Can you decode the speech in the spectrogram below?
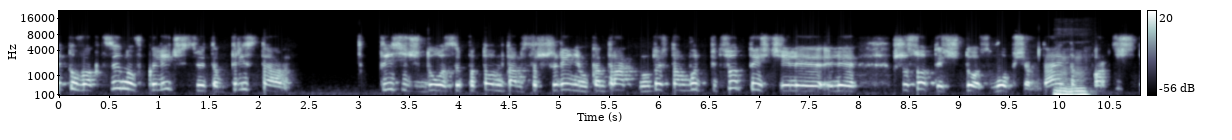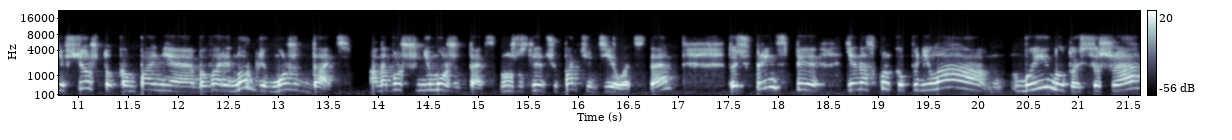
эту вакцину в количестве там 300 тысяч доз, и потом там с расширением контракта, ну то есть там будет 500 тысяч или, или 600 тысяч доз в общем, да, mm-hmm. это практически все, что компания Бавария Норблик может дать она больше не может дать, нужно следующую партию делать, да. То есть, в принципе, я насколько поняла, мы, ну, то есть США,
